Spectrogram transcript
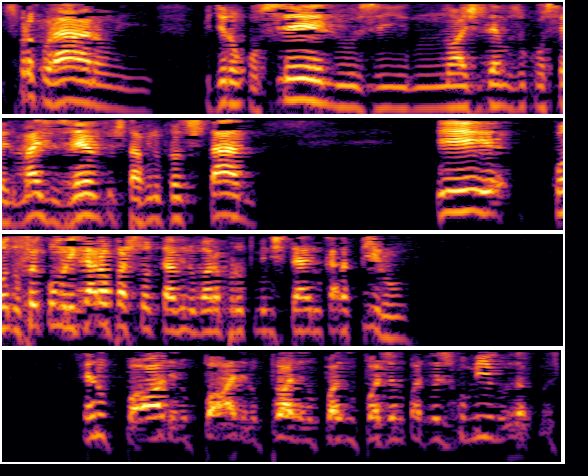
Eles procuraram e pediram conselhos e nós demos o conselho mais isento, estava indo para outro estado. E quando foi comunicar ao pastor que estava indo embora para outro ministério, o cara pirou. Você não pode, não pode, não pode, não pode, não pode, você não pode fazer isso comigo. Nós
